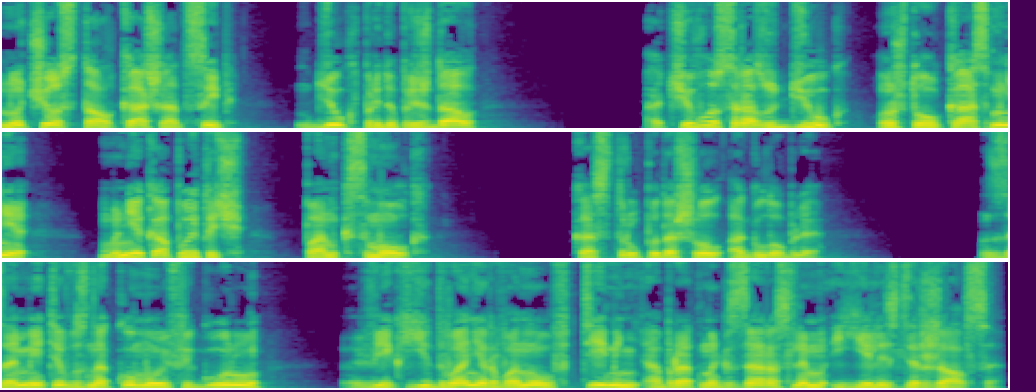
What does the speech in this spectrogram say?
Ну чё стал, каша отсыпь? Дюк предупреждал?» «А чего сразу Дюк? Он что, указ мне? Мне Копытыч? Панк смолк. К костру подошел оглобля. Заметив знакомую фигуру, Вик едва не рванул в темень обратно к зарослям и еле сдержался.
